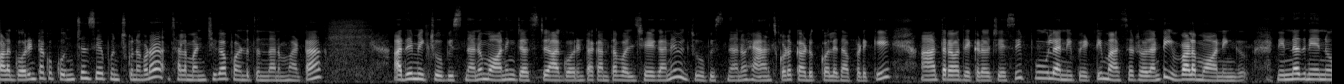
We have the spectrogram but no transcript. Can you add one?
వాళ్ళ గోరింటాకు కొంచెం సేపు ఉంచుకున్నా కూడా చాలా మంచిగా పండుతుంది అదే మీకు చూపిస్తున్నాను. మార్నింగ్ జస్ట్ ఆ గోరింటాకు అంతా వలిచేయగానే మీకు చూపిస్తున్నాను. హ్యాండ్స్ కూడా కడుక్కోలేదు అప్పటికి. ఆ తర్వాత ఇక్కడ వచ్చేసి పూలన్నీ పెట్టి మరుసటి రోజు అంటే ఇవాళ మార్నింగ్. నిన్నది నేను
